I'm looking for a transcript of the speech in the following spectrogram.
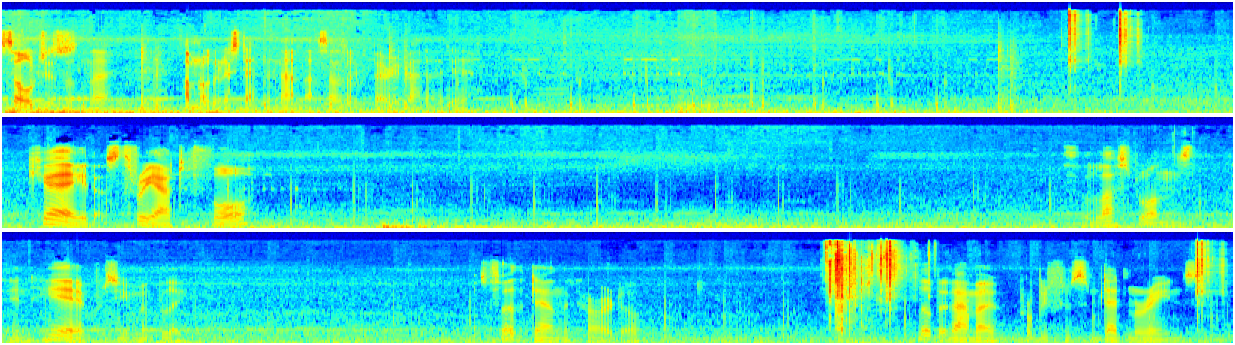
soldiers, wasn't there? I'm not going to step in that. That sounds like a very bad idea. Okay, that's three out of four. So the last one's in here, presumably. What's further down the corridor? A little bit of ammo, probably from some dead marines. It'd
